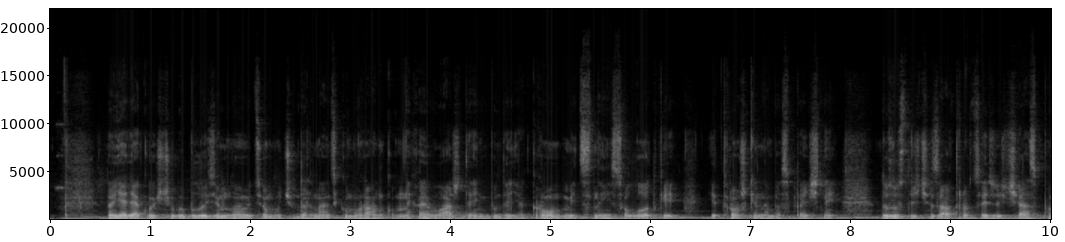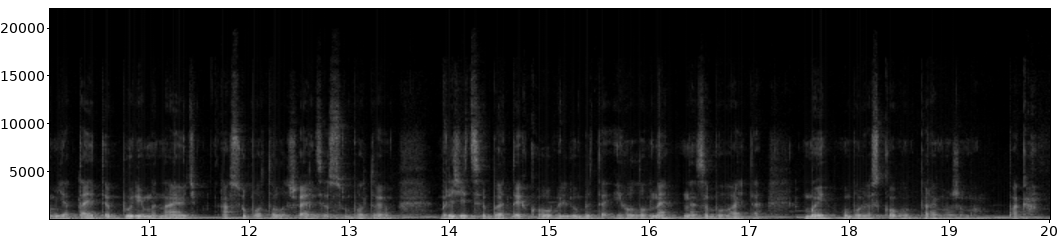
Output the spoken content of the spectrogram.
Ну я дякую, що ви були зі мною у цьому чудернацькому ранку. Нехай ваш день буде як ром, міцний, солодкий і трошки небезпечний. До зустрічі завтра в цей же час. Пам'ятайте, бурі минають, а субота лишається суботою. Бережіть себе тих, кого ви любите, і головне, не забувайте, ми обов'язково переможемо. Пока.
